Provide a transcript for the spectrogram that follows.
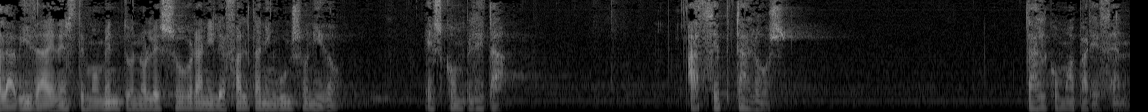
A la vida en este momento no le sobra ni le falta ningún sonido. Es completa. Acéptalos tal como aparecen.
